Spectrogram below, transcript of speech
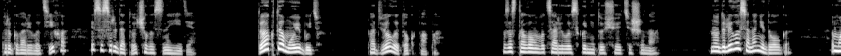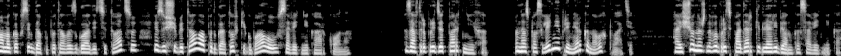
Проговорила тихо и сосредоточилась на еде. Так тому и быть. Подвел итог папа. За столом воцарилась гнетущая тишина. Но длилась она недолго. Мама, как всегда, попыталась сгладить ситуацию и защебетала о подготовке к балу у советника Аркона. Завтра придет портниха. У нас последняя примерка новых платьев. А еще нужно выбрать подарки для ребенка-советника.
